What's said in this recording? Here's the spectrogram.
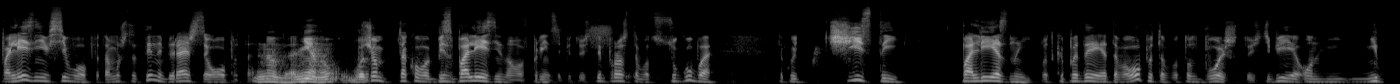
полезнее всего, потому что ты набираешься опыта. Ну да, не, ну вот Причем такого безболезненного, в принципе. То есть ты просто вот сугубо такой чистый, полезный. Вот КПД этого опыта, вот он больше. То есть тебе он не, не,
